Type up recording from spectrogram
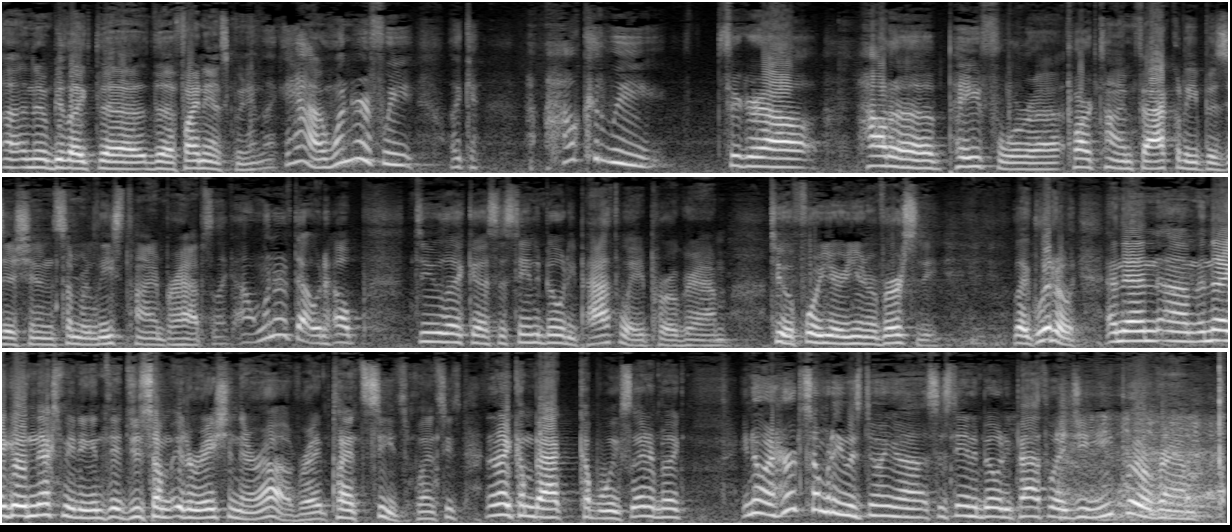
Uh, and it would be like the the finance committee. I'm like, yeah. I wonder if we like, how could we figure out how to pay for a part-time faculty position, some release time perhaps. Like, I wonder if that would help do like a sustainability pathway program to a four-year university like literally. And then um, and then I go to the next meeting and do some iteration thereof, right? Plant seeds, plant seeds. And then I come back a couple weeks later and be like, you know, I heard somebody was doing a sustainability pathway GE program.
